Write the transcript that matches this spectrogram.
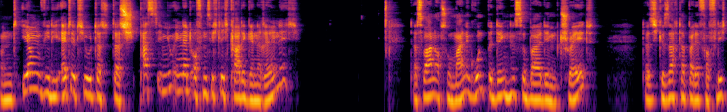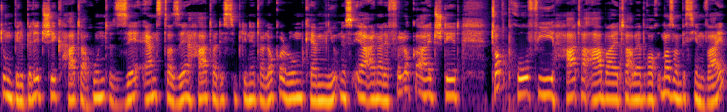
Und irgendwie die Attitude, das, das passt in New England offensichtlich gerade generell nicht. Das waren auch so meine Grundbedenknisse bei dem Trade dass ich gesagt habe, bei der Verpflichtung Bill Belichick, harter Hund, sehr ernster, sehr harter, disziplinierter Lockerroom. Cam Newton ist eher einer, der für Lockerheit steht. Top-Profi, harter Arbeiter, aber er braucht immer so ein bisschen Vibe.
